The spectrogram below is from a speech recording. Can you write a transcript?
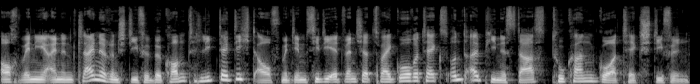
Auch wenn ihr einen kleineren Stiefel bekommt, liegt er dicht auf mit dem CD Adventure 2 Gore-Tex und Alpine Stars Tucan Gore-Tex Stiefeln.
